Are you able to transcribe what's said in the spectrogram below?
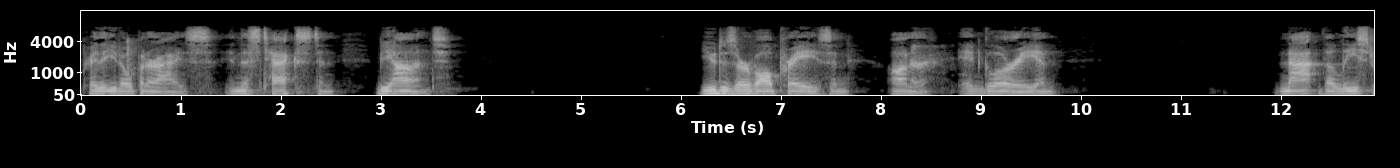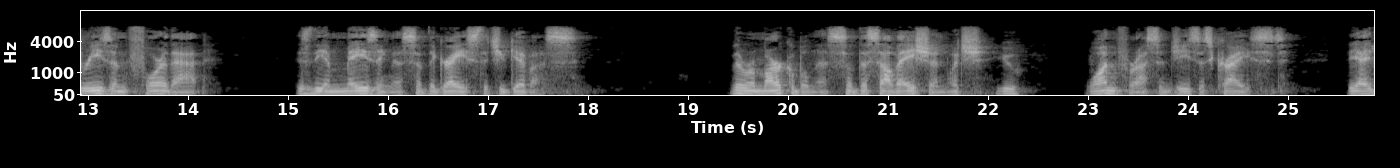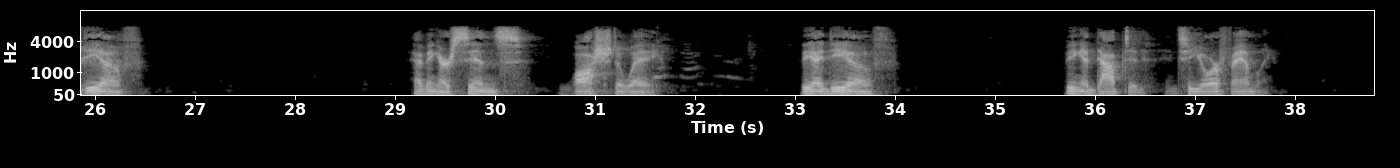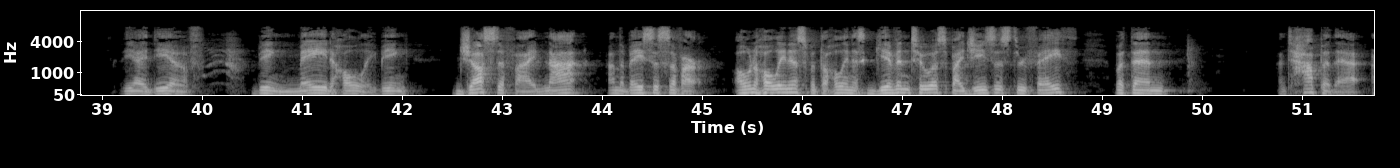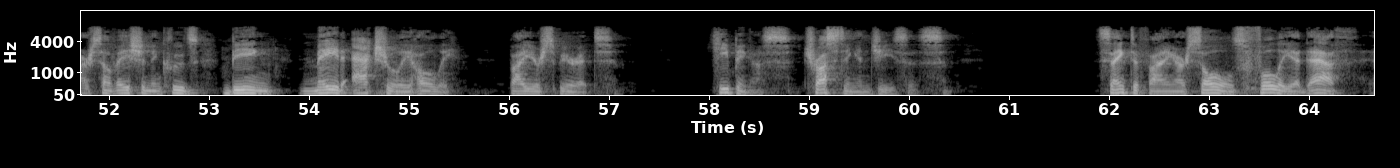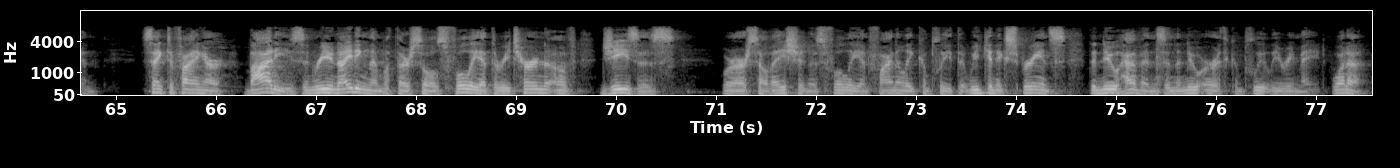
Pray that you'd open our eyes in this text and beyond. You deserve all praise and honor and glory and not the least reason for that is the amazingness of the grace that you give us. The remarkableness of the salvation which you won for us in Jesus Christ. The idea of having our sins washed away. The idea of being adopted into your family. The idea of being made holy, being justified not on the basis of our own holiness, but the holiness given to us by Jesus through faith. But then, on top of that, our salvation includes being made actually holy by your Spirit, keeping us, trusting in Jesus, sanctifying our souls fully at death, and sanctifying our bodies and reuniting them with our souls fully at the return of Jesus where our salvation is fully and finally complete, that we can experience the new heavens and the new earth completely remade. What a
